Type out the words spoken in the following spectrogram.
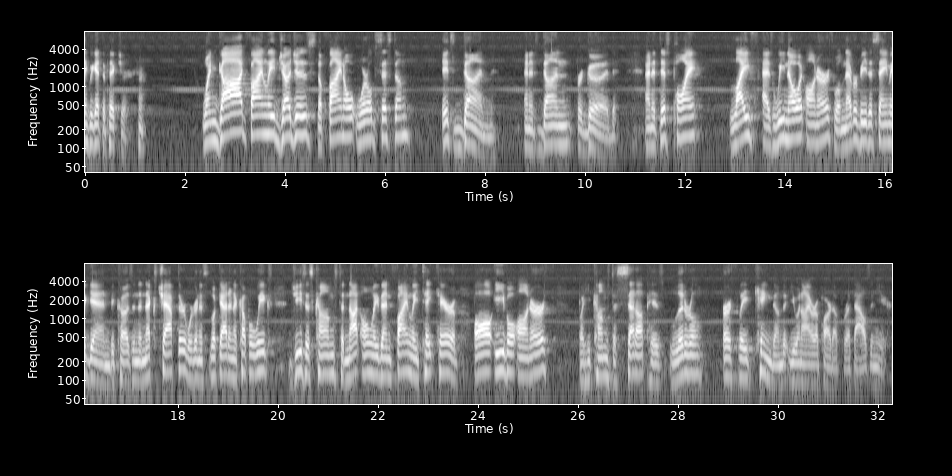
Think we get the picture. When God finally judges the final world system, it's done. And it's done for good. And at this point, life as we know it on earth will never be the same again because in the next chapter we're going to look at in a couple weeks, Jesus comes to not only then finally take care of all evil on earth, but he comes to set up his literal earthly kingdom that you and I are a part of for a thousand years.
